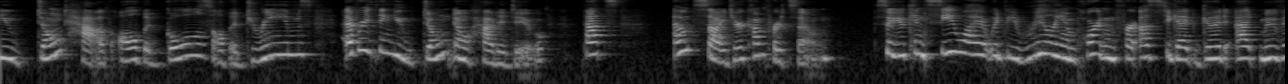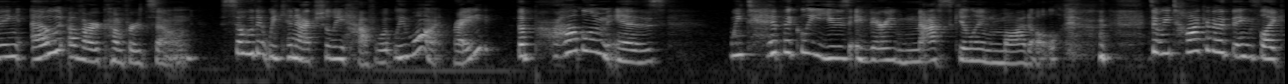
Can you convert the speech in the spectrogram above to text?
you don't have, all the goals, all the dreams, everything you don't know how to do, that's outside your comfort zone. So you can see why it would be really important for us to get good at moving out of our comfort zone so that we can actually have what we want, right? The problem is we typically use a very masculine model. so we talk about things like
